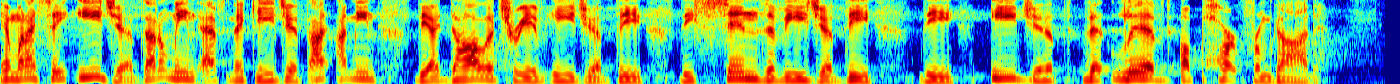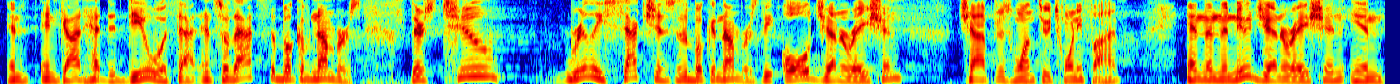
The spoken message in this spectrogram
And when I say Egypt, I don't mean ethnic Egypt. I, I, mean the idolatry of Egypt, the, the sins of Egypt, the, the Egypt that lived apart from God. And, and God had to deal with that. And so that's the book of Numbers. There's two really sections to the book of Numbers the old generation, chapters 1 through 25, and then the new generation in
